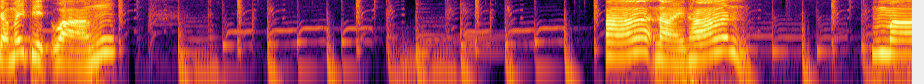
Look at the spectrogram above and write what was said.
จะไม่ผิดหวังอาไหนท่าน ไม่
